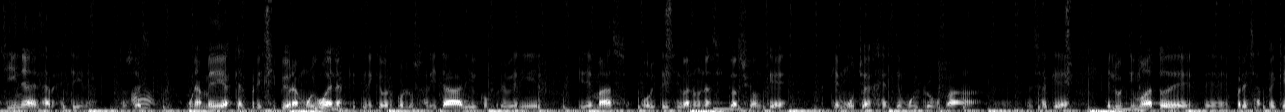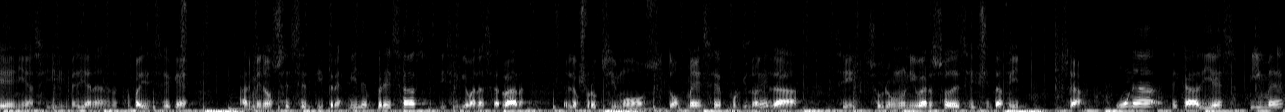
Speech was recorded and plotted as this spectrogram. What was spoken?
China, es la Argentina. Entonces, ah. unas medidas que al principio eran muy buenas, que tienen que ver con lo sanitario y con prevenir y demás, hoy te llevan a una situación que que mucha gente muy preocupada. Eh, pensé que el último dato de, empresas pequeñas y medianas de nuestro país dice que al menos 63.000 empresas dicen que van a cerrar en los próximos dos meses porque no les da, sí, sobre un universo de 600.000. O sea, una de cada 10 pymes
